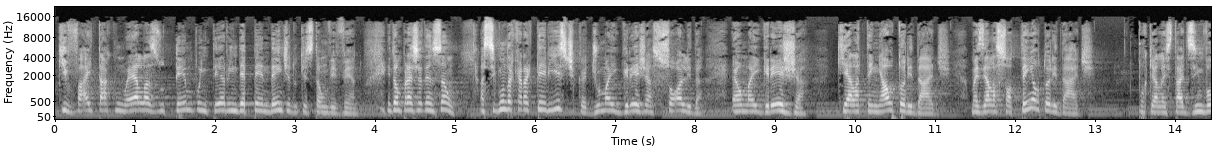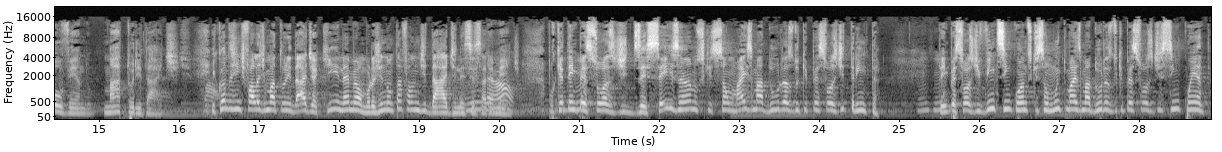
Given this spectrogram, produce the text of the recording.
que vai estar tá com elas o tempo inteiro, independente do que estão vivendo. Então preste atenção. A segunda característica de uma igreja sólida é uma igreja que ela tem autoridade, mas ela só tem autoridade porque ela está desenvolvendo maturidade. Uau. E quando a gente fala de maturidade aqui, né, meu amor, a gente não está falando de idade necessariamente. Não. Porque uhum. tem pessoas de 16 anos que são mais maduras do que pessoas de 30. Uhum. Tem pessoas de 25 anos que são muito mais maduras do que pessoas de 50.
